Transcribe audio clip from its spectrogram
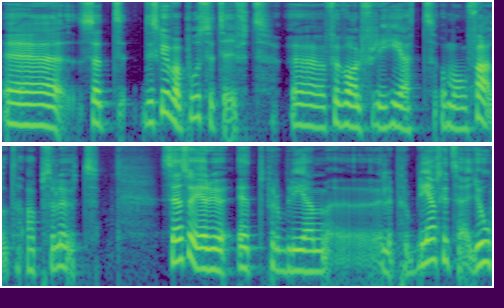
Eh, så att det ska ju vara positivt eh, för valfrihet och mångfald, absolut. Sen så är det ju ett problem, eh, eller problem ska jag inte säga, jo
